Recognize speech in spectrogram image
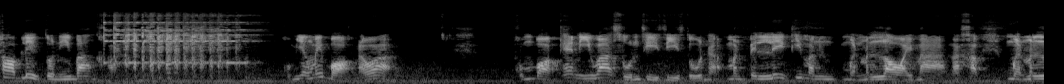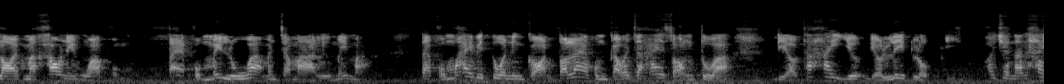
ชอบเลขตัวนี้บ้างครับ ผมยังไม่บอกนะว่า ผมบอกแค่นี้ว่า 0440อะ มันเป็นเลขที่มันเหมือนมันลอยมานะครับ เหมือนมันลอยมาเข้าในหัวผม แต่ผมไม่รู้ว่ามันจะมาหรือไม่มา แต่ผมให้ไปตัวหนึ่งก่อน ตอนแรกผมกะว่าจะให้สองตัว เดี๋ยวถ้าให้เยอะเดี๋ยวเลขหลบอีก เพราะฉะนั้นให้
